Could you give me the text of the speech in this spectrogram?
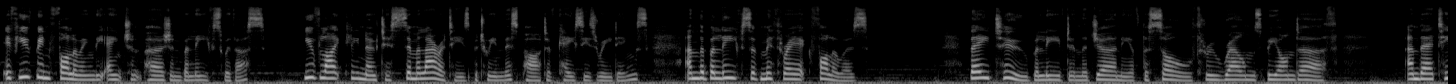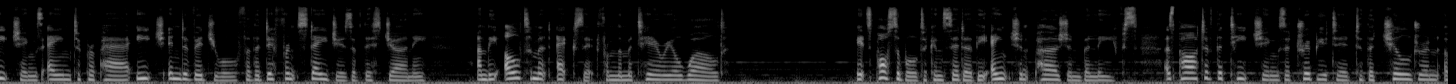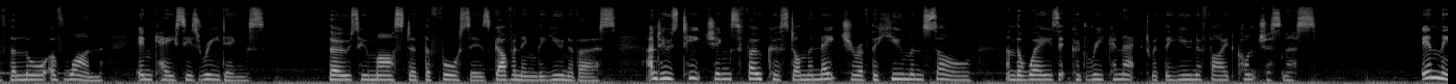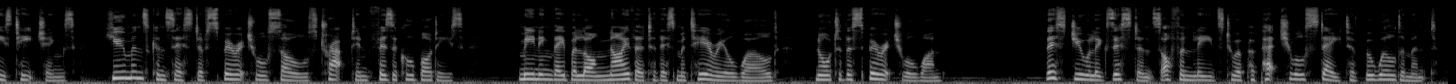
If you've been following the ancient Persian beliefs with us, you've likely noticed similarities between this part of Cayce's readings and the beliefs of Mithraic followers. They too believed in the journey of the soul through realms beyond Earth, and their teachings aim to prepare each individual for the different stages of this journey and the ultimate exit from the material world. It's possible to consider the ancient Persian beliefs as part of the teachings attributed to the children of the Law of One in Cayce's readings, those who mastered the forces governing the universe and whose teachings focused on the nature of the human soul and the ways it could reconnect with the unified consciousness. In these teachings, humans consist of spiritual souls trapped in physical bodies, meaning they belong neither to this material world nor to the spiritual one. This dual existence often leads to a perpetual state of bewilderment.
